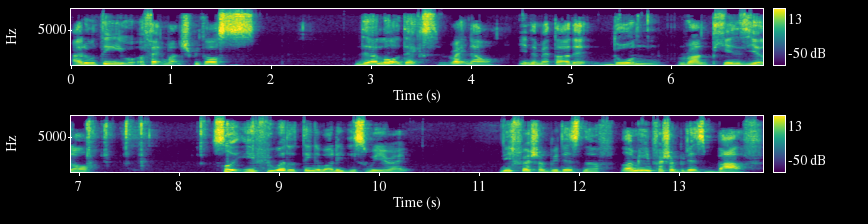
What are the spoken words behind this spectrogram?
I don't think it will affect much because there are a lot of decks right now in the meta that don't run PNZ at all. So if you were to think about it this way, right? This Flash of Brilliance nerf, I mean Flash of Brilliance buff,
